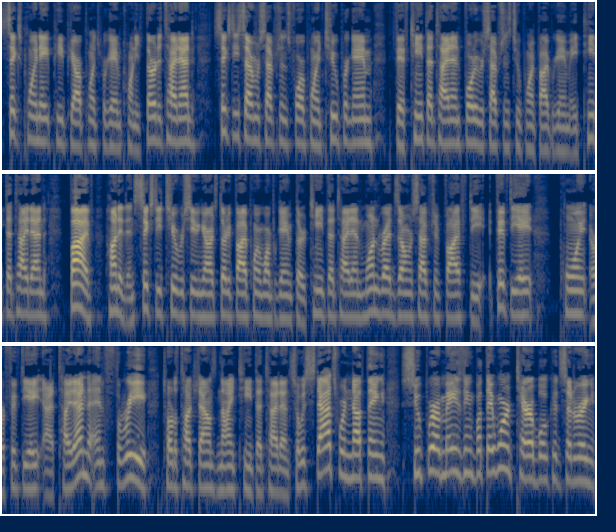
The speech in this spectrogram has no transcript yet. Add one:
6.8 PPR points per game, 23rd at tight end, 67 receptions, 4.2 per game, 15th at tight end, 40 receptions, 2.5 per game, 18th at tight end, 562 receiving yards, 35.1 per game, 13th at tight end, one red zone reception, 50, 58 point or 58 at tight end and three total touchdowns, 19th at tight end. So his stats were nothing super amazing, but they weren't terrible considering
